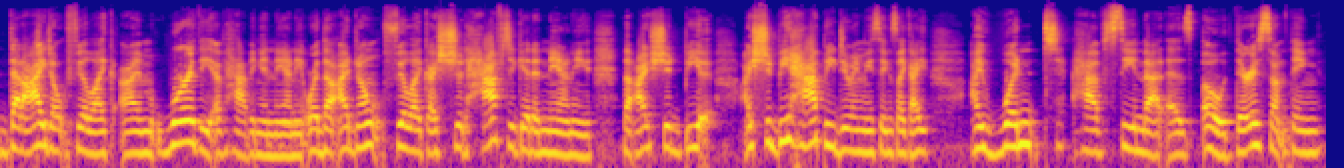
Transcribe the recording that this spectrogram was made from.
that I don't feel like I'm worthy of having a nanny or that I don't feel like I should have to get a nanny, that I should be I should be happy doing these things like I I wouldn't have seen that as, oh, there is something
